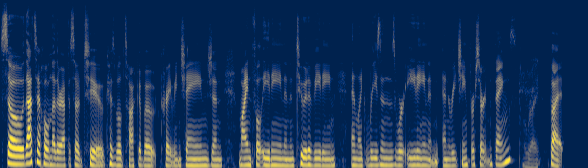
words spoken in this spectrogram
So that's a whole nother episode too, because we'll talk about craving change and mindful eating and intuitive eating and like reasons we're eating and, and reaching for certain things Right. but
